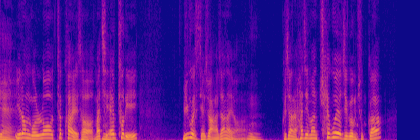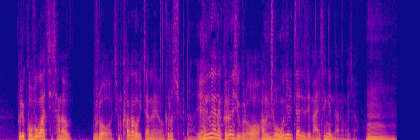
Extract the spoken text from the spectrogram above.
예. 이런 걸로 특화해서 마치 음. 애플이 미국에서 제조 안 하잖아요. 음. 그렇잖아요. 하지만 최고의 지금 주가 그리고 고부가치 산업으로 지금 커가고 있잖아요. 그렇습니다. 예. 국내는 그런 식으로 하면 음. 좋은 일자리들이 많이 생긴다는 거죠. 음.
